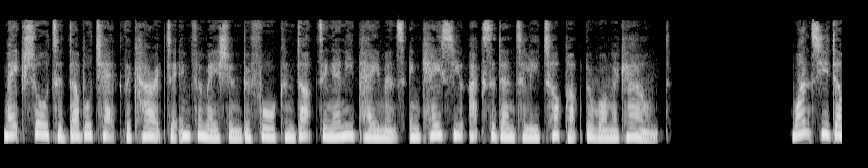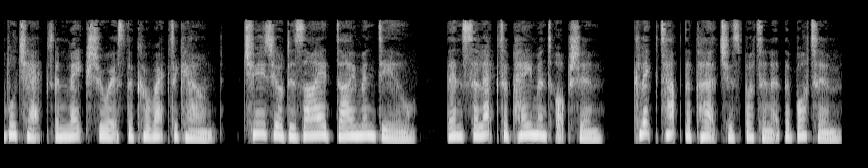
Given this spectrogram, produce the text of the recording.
Make sure to double-check the character information before conducting any payments in case you accidentally top up the wrong account. Once you double-checked and make sure it's the correct account, choose your desired diamond deal, then select a payment option, click tap the purchase button at the bottom,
